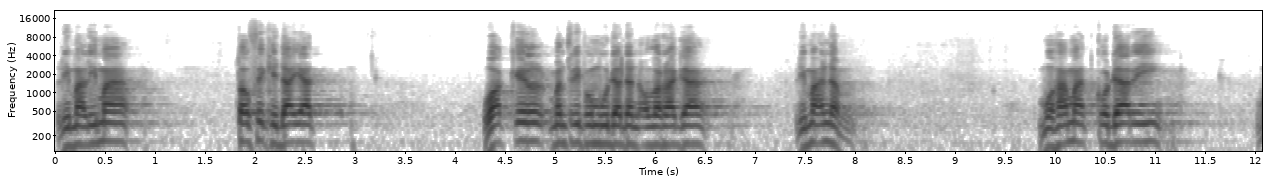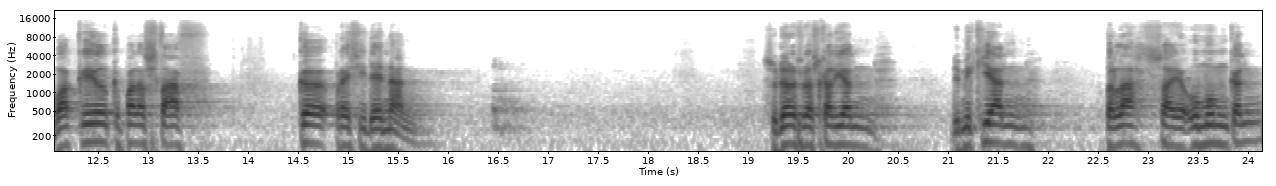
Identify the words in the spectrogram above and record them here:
55 Taufik Hidayat Wakil Menteri Pemuda dan Olahraga. 56 Muhammad Kodari Wakil Kepala Staf Kepresidenan. Saudara-saudara sekalian, demikian telah saya umumkan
